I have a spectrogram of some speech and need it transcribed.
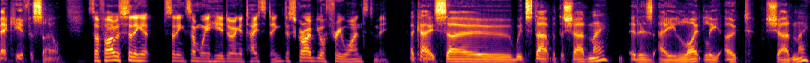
back here for sale. So if I was sitting at sitting somewhere here doing a tasting, describe your three wines to me. Okay, so we'd start with the Chardonnay. It is a lightly oaked Chardonnay.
